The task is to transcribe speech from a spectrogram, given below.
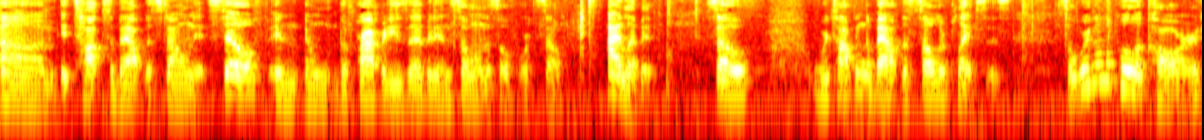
Um, it talks about the stone itself and, and the properties of it and so on and so forth. So I love it. So we're talking about the solar plexus. So we're going to pull a card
